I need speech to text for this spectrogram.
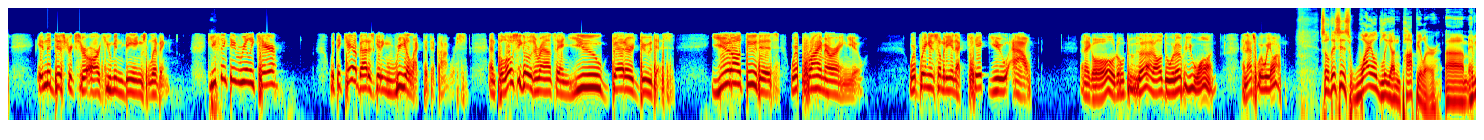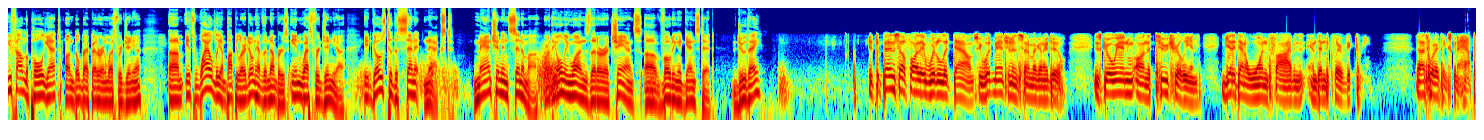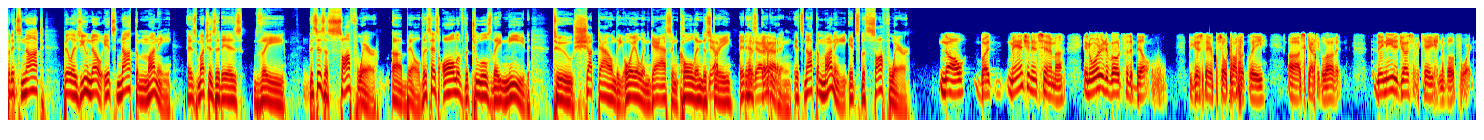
In the districts, there are human beings living. Do you think they really care? What they care about is getting reelected to Congress. And Pelosi goes around saying, You better do this. You don't do this, we're primarying you. We're bringing somebody in to kick you out. And they go, Oh, don't do that. I'll do whatever you want. And that's where we are. So this is wildly unpopular. Um, have you found the poll yet on Build Back Better in West Virginia? Um, it's wildly unpopular. I don't have the numbers in West Virginia. It goes to the Senate next. Manchin and Sinema are the only ones that are a chance of voting against it. Do they? It depends how far they whittle it down. See, what Manchin and Sinema are going to do is go in on the two trillion, get it down to one five, and and then declare victory. That's what I think is going to happen. But it's not, Bill, as you know, it's not the money as much as it is the. This is a software uh, bill. This has all of the tools they need to shut down the oil and gas and coal industry. Yep. It has No everything. It's not the money; it's the software. No, but Manchin and Sinema, in order to vote for the bill, because they're so publicly uh, skeptical of it, they need a justification to vote for it.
